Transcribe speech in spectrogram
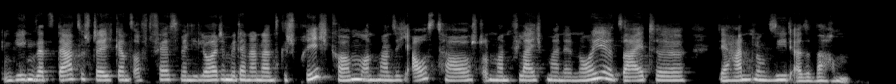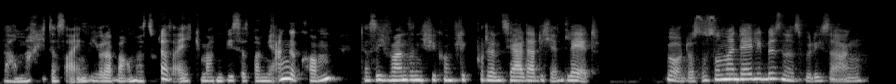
im Gegensatz dazu stelle ich ganz oft fest, wenn die Leute miteinander ins Gespräch kommen und man sich austauscht und man vielleicht mal eine neue Seite der Handlung sieht, also warum, warum mache ich das eigentlich oder warum hast du das eigentlich gemacht und wie ist das bei mir angekommen, dass sich wahnsinnig viel Konfliktpotenzial dadurch entlädt. Ja, das ist so mein Daily Business, würde ich sagen.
